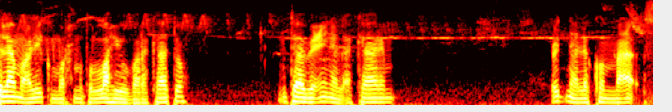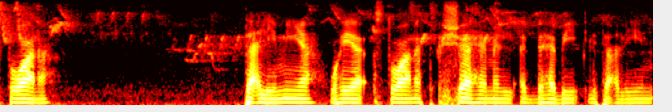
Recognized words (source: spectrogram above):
السلام عليكم ورحمة الله وبركاته. متابعينا الأكارم عدنا لكم مع أسطوانة تعليمية وهي أسطوانة الشاهمل الذهبي لتعليم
